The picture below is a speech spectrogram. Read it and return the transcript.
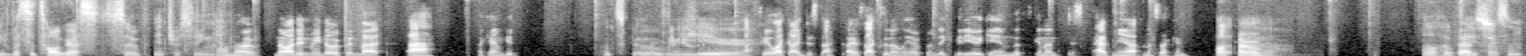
Dude, what's the tall grass so interesting? Oh no, no, I didn't mean to open that. Ah, okay, I'm good. Let's go over good? here. I feel like I just I just accidentally opened a video game that's gonna just pad me out in a second. Fuck. Uh-oh. Well, hopefully That's- it doesn't.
